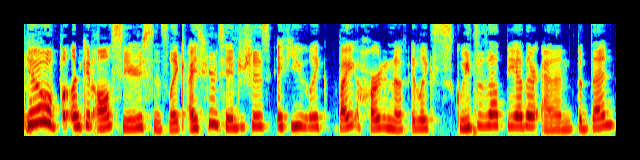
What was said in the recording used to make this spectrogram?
No, but like in all seriousness, like ice cream sandwiches, if you like bite hard enough, it like squeezes out the other end. But then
